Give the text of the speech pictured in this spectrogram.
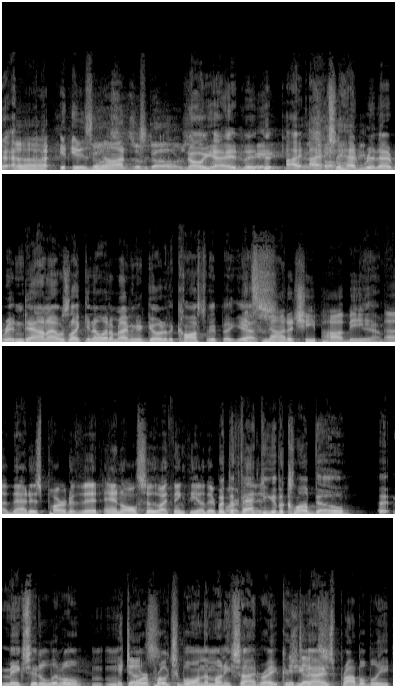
Uh, it is not. Dozens of dollars. no, yeah, it, Making it- I, this I actually had hobby. writ- that written down. I was like, you know what? I'm not even going to go to the cost of it, but yes, It's not a cheap hobby. Yeah. Uh, that is part of it, and also I think the other. But the part fact of that you have a club, though, makes it a little m- It more approachable on the money side, right? Because you does. guys probably,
